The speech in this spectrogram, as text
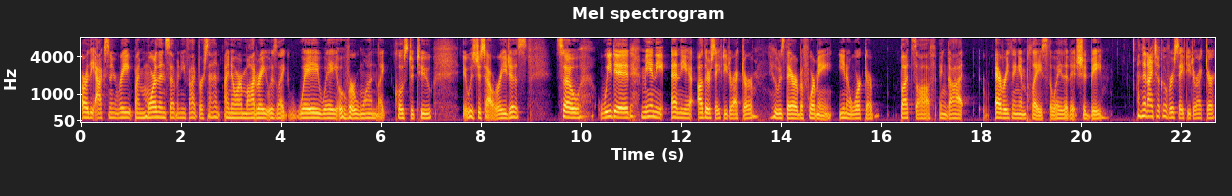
or the accident rate by more than 75%. I know our mod rate was like way, way over one, like close to two. It was just outrageous. So we did, me and the, and the other safety director who was there before me, you know, worked our butts off and got everything in place the way that it should be. And then I took over as safety director.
